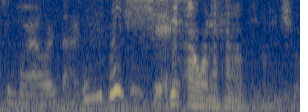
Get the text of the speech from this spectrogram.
Two more hours back. it's Shit. an hour and a half. I'm sure.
